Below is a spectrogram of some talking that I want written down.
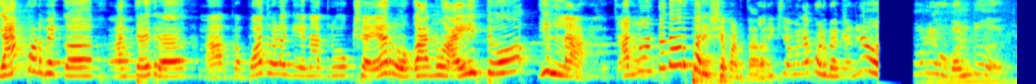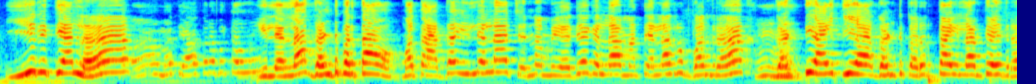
ಯಾಕೆ ಕೊಡ್ಬೇಕ? ಅಂತ ಹೇಳಿದ್ರ ಆ ಕಫದೊಳಗ ಏನಾದ್ರು ಕ್ಷಯ ರೋಗಾನು ಆಯ್ತು ಇಲ್ಲ ಅನ್ನುವಂಥದ್ದು ಅವ್ರು ಪರೀಕ್ಷೆ ಮಾಡ್ತಾರ. ಪರೀಕ್ಷೆ ಮಾಡಕ್ ಕೊಡ್ಬೇಕೇನ್ರಿ ಅವು? ನೋಡ್ರಿ ಅವು ಗಂಡು. ಈ ರೀತಿ ಅಲ್ಲ. ಹಾ ಮತ್ ಯಾವ ತರ ಬರ್ತಾವು? ಇಲ್ಲೆಲ್ಲ ಗಂಟು ಬರ್ತಾವ. ಮತ್ತ ಅದ ಇಲ್ಲೆಲ್ಲ ಚ- ನಮ್ಮ ಎದೆಗೆಲ್ಲ ಮತ್ತೆ ಎಲ್ಲಾದ್ರೂ ಬಂದ್ರ ಗಟ್ಟಿ ಐತಿ ಆ ಗಂಟು ಕರಗ್ತಾ ಇಲ್ಲ ಅಂತ ಹೇಳಿದ್ರ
